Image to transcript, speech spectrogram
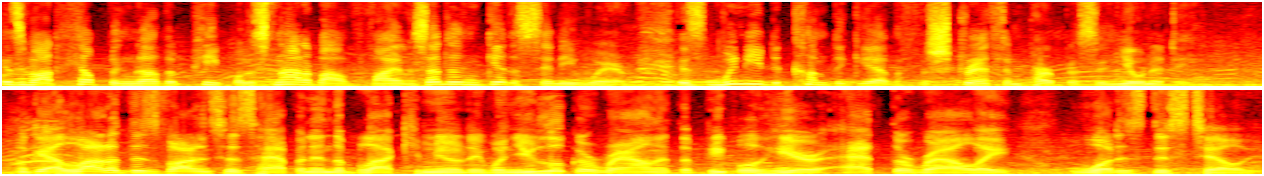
It's about helping other people. It's not about violence. That doesn't get us anywhere. It's, we need to come together for strength and purpose and unity. Okay, a lot of this violence has happened in the black community. When you look around at the people here at the rally, what does this tell you?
